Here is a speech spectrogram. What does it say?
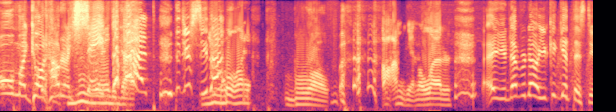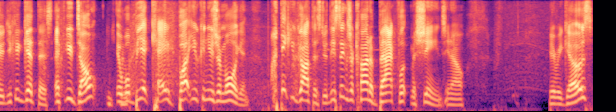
oh my God! How did I You save landed that? Did you see that? Bro. Oh, I'm getting a letter. Hey, you never know. You can get this, dude. You can get this. If you don't, it will be a K, but you can use your mulligan. I think you got this, dude. These things are kind of backflip machines, you know. Here he goes.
